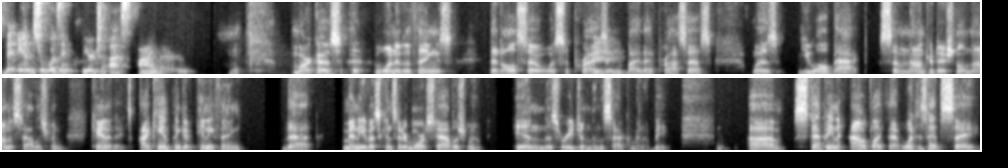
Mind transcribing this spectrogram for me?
the answer wasn't clear to us either. Marcos, uh, one of the things that also was surprising by that process was you all backed some non traditional, non establishment candidates. I can't think of anything that many of us consider more establishment in this region than the Sacramento Bee. Um, stepping out like that, what does that say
